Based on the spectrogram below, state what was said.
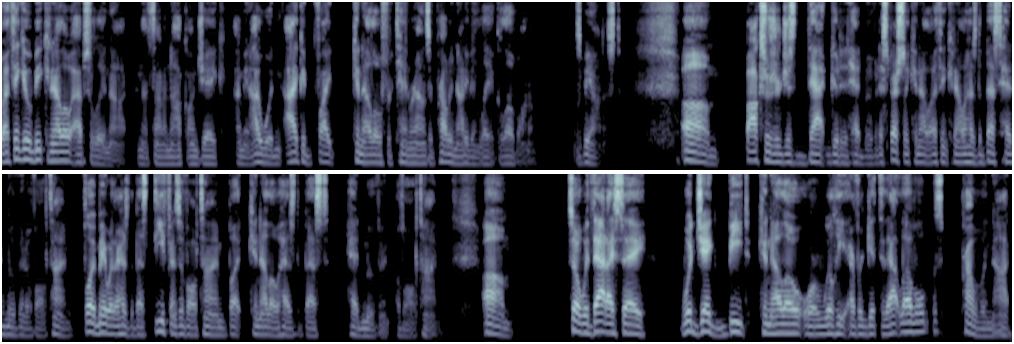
Do I think it would beat Canelo? Absolutely not. And that's not a knock on Jake. I mean, I wouldn't. I could fight Canelo for 10 rounds and probably not even lay a glove on him. Let's be honest. Um, boxers are just that good at head movement, especially Canelo. I think Canelo has the best head movement of all time. Floyd Mayweather has the best defense of all time, but Canelo has the best head movement of all time. Um, so with that, I say, would Jake beat Canelo or will he ever get to that level? It's probably not.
